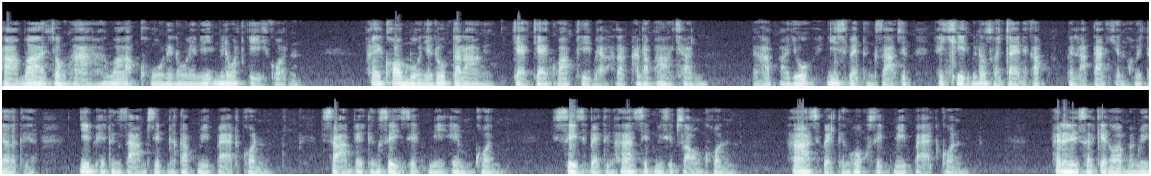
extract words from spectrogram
ถามว่าจงหาว่าครูในโรงเรียนนี้มีทั้งหมดกี่คน ให้ข้อมูลในรูปตารางแจกแจงความถี่แบบอันดับภาคชั้นนะครับ อายุ 21ถึง30 ไอ้ขีดไม่ต้องสนใจนะครับ เป็นหลักการเขียนคอมพิวเตอร์คือ21ถึง30 นะครับ มี 8 คน 31ถึง40 มี M คน 41ถึง50 มี 12 คน 51ถึง60 มี 8 คน ให้นักเรียนสังเกตว่ามันมี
